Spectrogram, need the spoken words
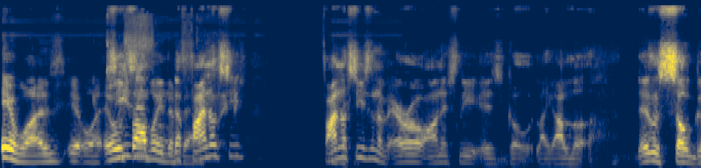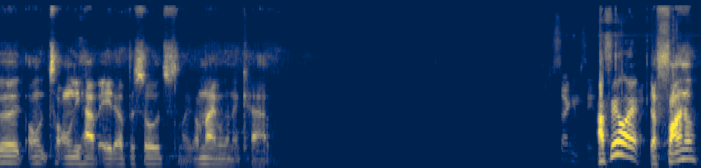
It was. It was. It was Season- probably the, the best. final season. Final season of Arrow, honestly, is goat. Like I love. It was so good on, to only have eight episodes. Like I'm not even gonna cap. The second season. I feel like- The final.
